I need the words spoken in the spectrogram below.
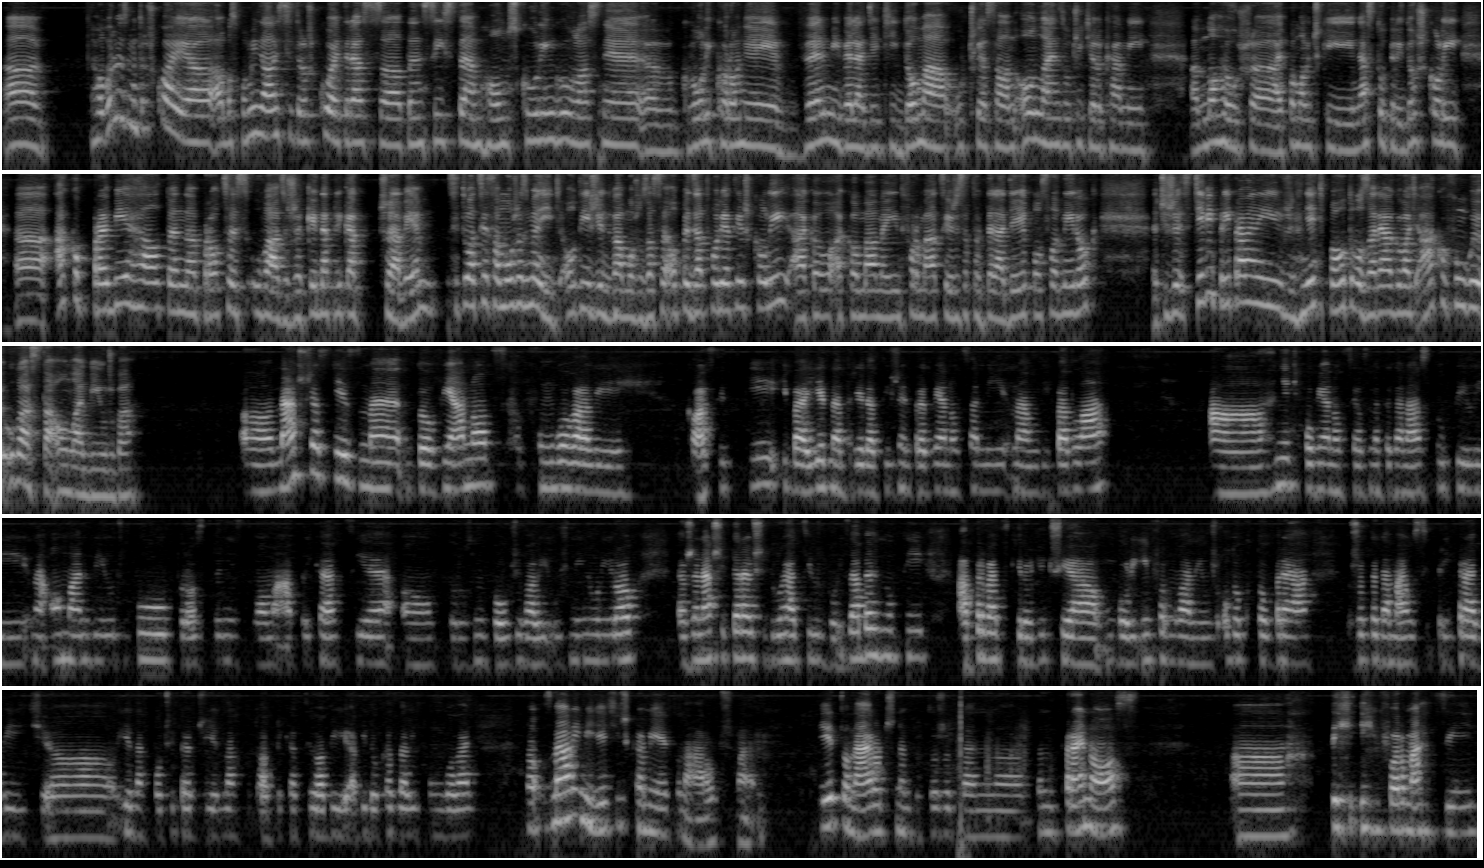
Uh, hovorili sme trošku aj, alebo spomínali ste trošku aj teraz ten systém homeschoolingu. Vlastne kvôli korone je veľmi veľa detí doma, učia sa len online s učiteľkami mnohé už e, aj pomaličky nastúpili do školy. E, ako prebiehal ten proces u vás, že keď napríklad, čo ja viem, situácia sa môže zmeniť, o týždeň, dva možno zase opäť zatvoria tie školy, ako, ako máme informácie, že sa to teda deje posledný rok. Čiže ste vy pripravení hneď pohotovo zareagovať a ako funguje u vás tá online výučba? Našťastie sme do Vianoc fungovali klasicky, iba jedna trieda týždeň pred Vianocami nám vypadla a hneď po Vianociach sme teda nastúpili na online výučbu prostredníctvom aplikácie, ktorú sme používali už minulý rok. Takže naši terajší druháci už boli zabehnutí a prvácky rodičia boli informovaní už od oktobra, že teda majú si pripraviť jednak počítač, jednak túto aplikáciu, aby, aby dokázali fungovať. No, s malými detičkami je to náročné. Je to náročné, pretože ten, ten prenos tých informácií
